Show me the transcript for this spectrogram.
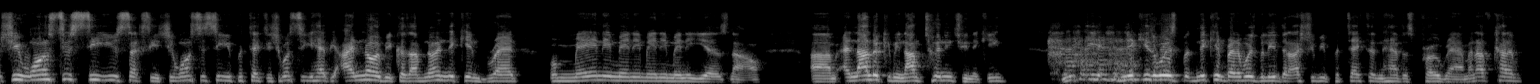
She wants to see you succeed. She wants to see you protected. She wants to see you happy. I know because I've known Nikki and Brad for many, many, many, many years now. Um, and now look at me. Now I'm turning to you, Nikki. Nikki, Nikki's always, but Nikki and Brad always believed that I should be protected and have this program, and I've kind of,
